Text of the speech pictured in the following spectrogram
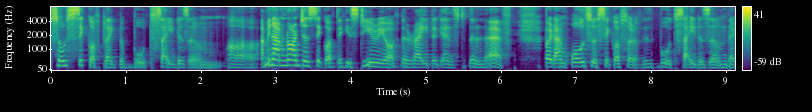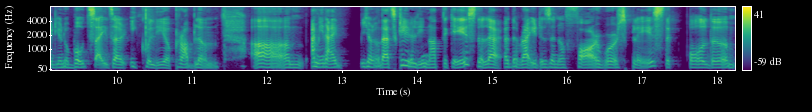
so sick of like the both sidism. Uh, I mean, I'm not just sick of the hysteria of the right against the left, but I'm also sick of sort of this both sidism that, you know, both sides are equally a problem. Um, I mean, I you know that's clearly not the case the la- the right is in a far worse place the all the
